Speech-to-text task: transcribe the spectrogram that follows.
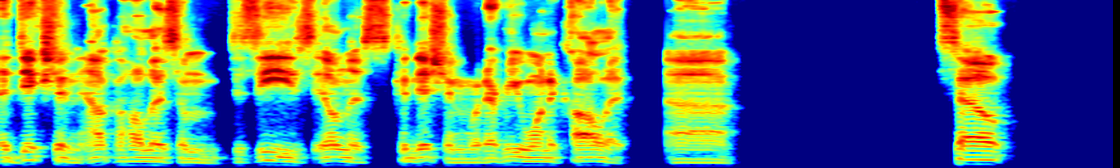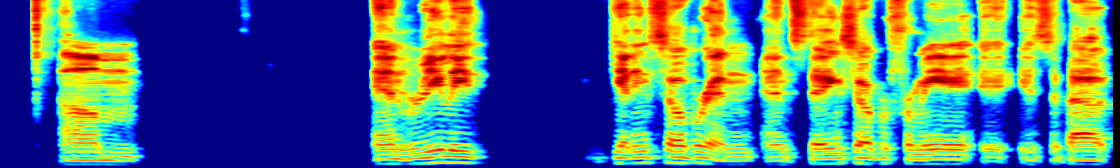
addiction, alcoholism, disease, illness, condition, whatever you want to call it. Uh, so, um, and really getting sober and and staying sober for me is about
